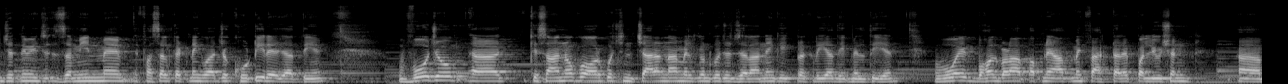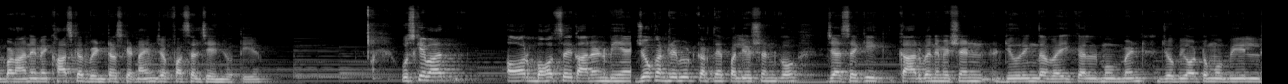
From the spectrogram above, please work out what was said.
जितनी भी ज़मीन में फ़सल कटने के बाद जो खूटी रह जाती हैं वो जो आ, किसानों को और कुछ चारा ना मिलकर उनको जो जलाने की प्रक्रिया मिलती है वो एक बहुत बड़ा अपने आप में फैक्टर है पॉल्यूशन बढ़ाने में खासकर विंटर्स के टाइम जब फ़सल चेंज होती है। उसके बाद और बहुत से कारण भी हैं जो कंट्रीब्यूट करते हैं पोल्यूशन को जैसे कि carbon emission during the vehicle movement जो भी ऑटोमोबाइल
